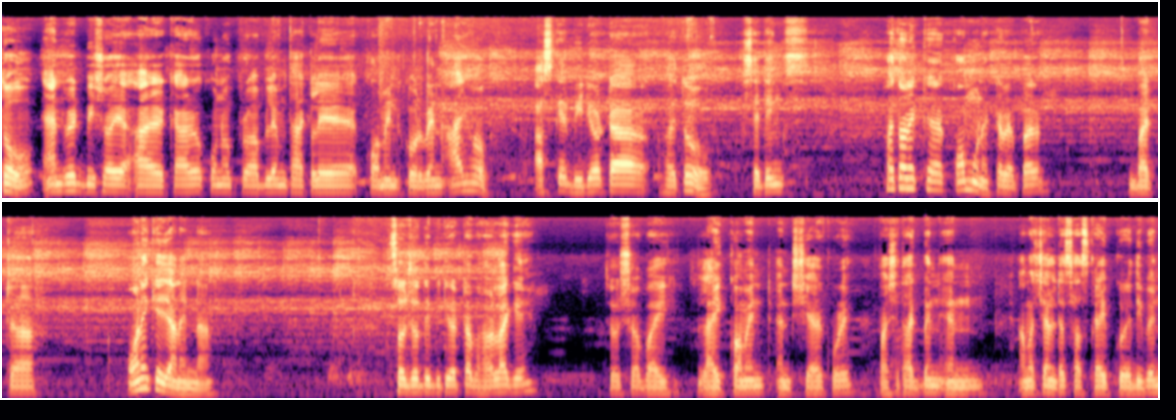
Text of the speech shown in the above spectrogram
তো অ্যান্ড্রয়েড বিষয়ে আর কারও কোনো প্রবলেম থাকলে কমেন্ট করবেন। আই হোপ আজকের ভিডিওটা হয়তো সেটিংস হয়তো অনেক কমন একটা ব্যাপার বাট অনেকেই জানেন না। সো যদি ভিডিওটা ভালো লাগে, তো সবাই লাইক কমেন্ট অ্যান্ড শেয়ার করে পাশে থাকবেন অ্যান্ড আমার চ্যানেলটা সাবস্ক্রাইব করে দিবেন।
